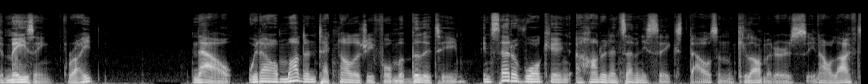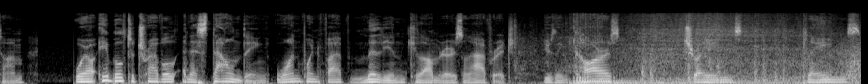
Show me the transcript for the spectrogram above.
Amazing, right? Now, with our modern technology for mobility, instead of walking 176,000 kilometers in our lifetime, we are able to travel an astounding 1.5 million kilometers on average using cars, trains, planes.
